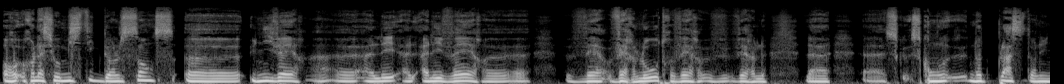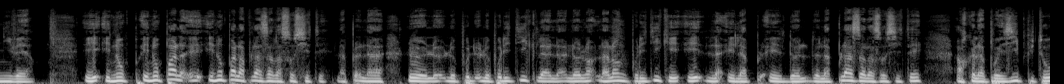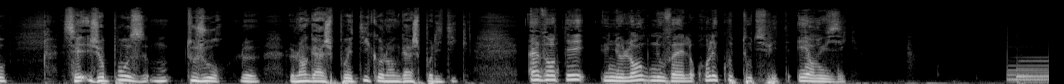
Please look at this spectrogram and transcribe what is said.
relation mystique dans le sens euh, univers, hein, euh, aller aller vers euh, vers vers l'autre, vers vers le, la euh, ce, qu'on notre place dans l'univers et, et non et non pas et non pas la place dans la société. La, la- le, le, le, pol- le politique, la, la, la- la langue politique est, est, la, de, de la place dans la société, alors que la poésie plutôt. C'est j'oppose toujours le, le langage poétique au langage politique. Inventer une langue nouvelle. On l'écoute tout de suite et en musique. you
